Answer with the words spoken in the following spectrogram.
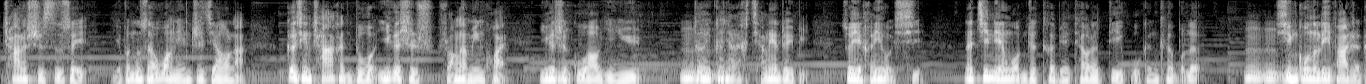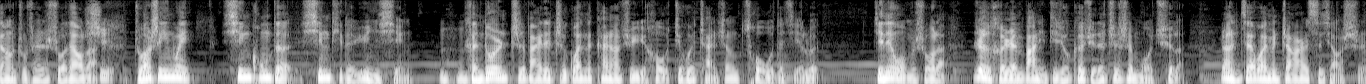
差了十四岁，也不能算忘年之交了。个性差很多，一个是爽朗明快，一个是孤傲阴郁，对，更加强烈对比，所以很有戏。那今年我们就特别挑了蒂谷跟克卜勒。嗯嗯，星空的立法者，刚刚主持人说到了，是主要是因为星空的星体的运行，很多人直白的、直观的看上去以后，就会产生错误的结论。今天我们说了，任何人把你地球科学的知识抹去了，让你在外面站二十四小时，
